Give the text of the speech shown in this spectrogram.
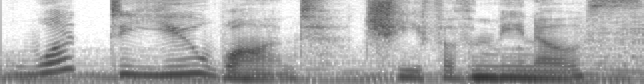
What do you want, Chief of Minos?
